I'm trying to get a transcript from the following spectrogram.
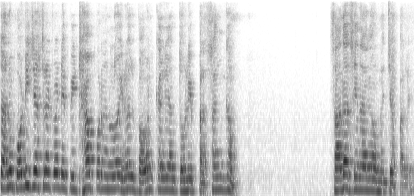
తను పోటీ చేస్తున్నటువంటి పిఠాపురంలో ఈరోజు పవన్ కళ్యాణ్ తొలి ప్రసంగం. సాదాసీదాగా ఉందని చెప్పాలి.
